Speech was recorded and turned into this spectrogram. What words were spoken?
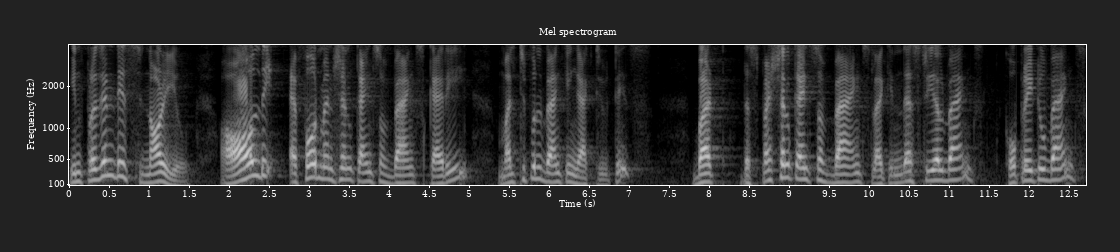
In present day scenario, all the aforementioned kinds of banks carry multiple banking activities, but the special kinds of banks like industrial banks, cooperative banks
